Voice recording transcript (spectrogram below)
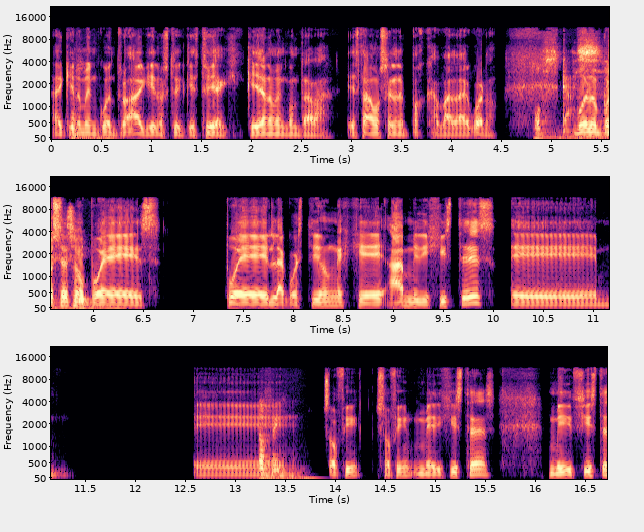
Ay, que no me encuentro. Ah, que no estoy, que estoy aquí, que ya no me encontraba. Estábamos en el podcast, vale, de acuerdo. Bueno, pues eso, pues. Pues la cuestión es que. Ah, me dijiste. Eh, eh, Sofi, Sofi, me dijiste. Me hiciste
